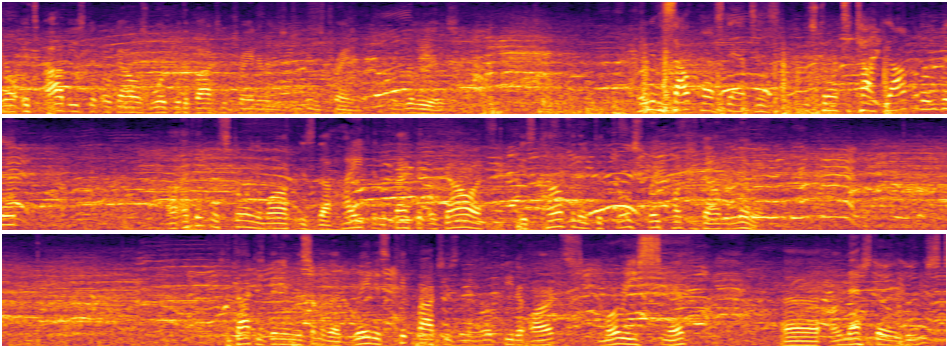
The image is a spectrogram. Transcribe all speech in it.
You know, it's obvious that Ogawa's worked with a boxing trainer in his, in his training. It really is. Maybe the southpaw stance is, is throwing Satake off a little bit. Uh, I think what's throwing him off is the height and the fact that Ogawa is confident to throw straight punches down the middle. Satake's been in with some of the greatest kickboxers in the world, Peter Aerts, Maurice Smith, uh, Ernesto Hoost.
